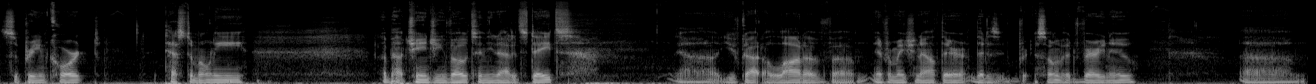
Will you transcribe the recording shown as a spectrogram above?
Supreme Court testimony about changing votes in the United States. Uh, you've got a lot of um, information out there that is some of it very new. Um,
